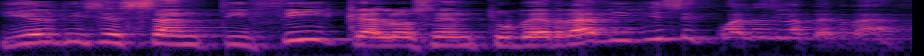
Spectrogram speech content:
Y él dice, santifícalos en tu verdad. Y dice, ¿cuál es la verdad?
